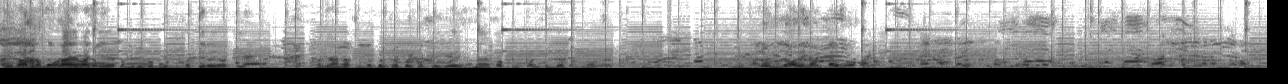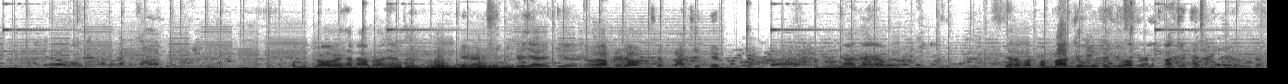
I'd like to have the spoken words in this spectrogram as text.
છે. તો આપણે મોડા એવા છીએ એટલે બધી પબ્લિક જતી રહી હતી. પછી આનાથી ડબલ ટ્રબલ પબ્લિક હોય અને પગ પણ જગ્યા પણ ન હોય તો મિત્રો હવે છે ને આપણે અહીંયાથી ત્રિવેણીથી નીકળી જાય છીએ હવે આપણે જવાનું છે પ્રાચી તીર્થ. ત્યાં જઈ હવે. અત્યારે વાગમાં બાર જેવું તો થઈ ગયું આપણે ને? પ્રાચી તીર્થ નીકળી જવું છે.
